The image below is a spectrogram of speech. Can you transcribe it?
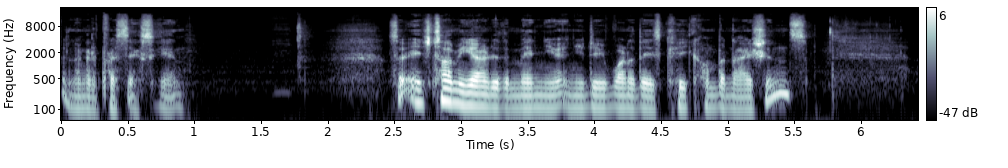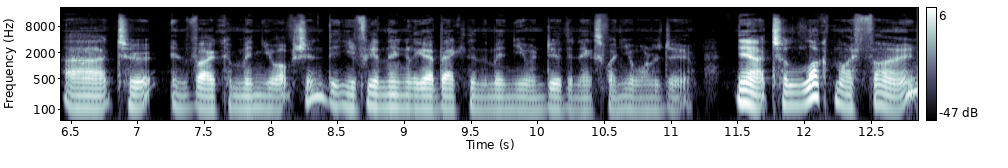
and I'm going to press X again. So each time you go into the menu and you do one of these key combinations uh, to invoke a menu option, then you're then going to go back into the menu and do the next one you want to do. Now, to lock my phone,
